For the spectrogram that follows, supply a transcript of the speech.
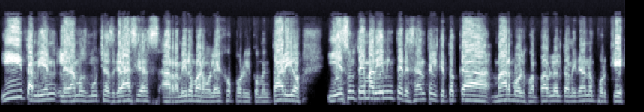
Y también le damos muchas gracias a Ramiro Marmolejo por el comentario. Y es un tema bien interesante el que toca Mármol, Juan Pablo Altamirano, porque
